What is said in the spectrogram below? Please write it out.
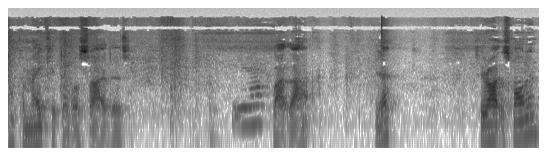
I can make it double-sided. Yeah. Like that. Yeah? Is you right this morning?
